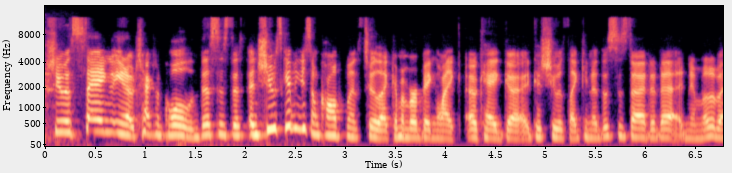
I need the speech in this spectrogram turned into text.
she was saying, you know, technical, this is this, and she was giving you some compliments too. Like I remember being like, okay, good, because she was like, you know, this is da da da, and blah, blah, blah.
